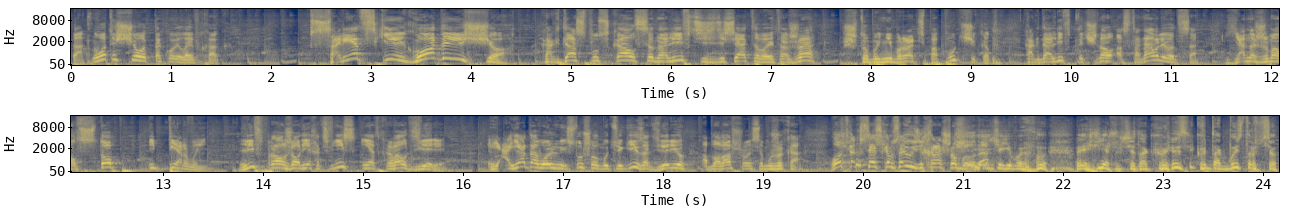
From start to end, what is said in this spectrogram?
Так, ну вот еще вот такой лайфхак. В советские годы еще, когда спускался на лифте с 10 этажа, чтобы не брать попутчиков, когда лифт начинал останавливаться, я нажимал стоп и первый. Лифт продолжал ехать вниз и не открывал двери. А я довольный слушал мутюги за дверью обломавшегося мужика. Вот как в Советском Союзе хорошо было, да? Ничего, его- Нет, все так, так быстро все.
